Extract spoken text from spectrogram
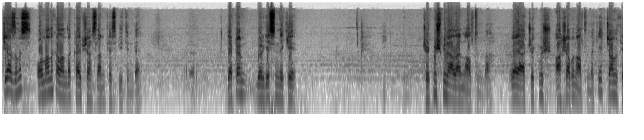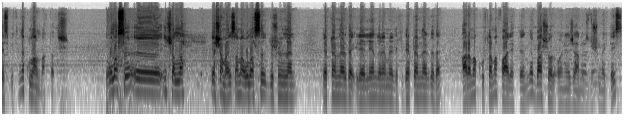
Cihazımız ormanlık alanda kayıp şahısların tespitinde, e, deprem bölgesindeki çökmüş binaların altında veya çökmüş ahşabın altındaki canlı tespitinde kullanılmaktadır. Olası e, inşallah yaşamayız ama olası düşünülen depremlerde, ilerleyen dönemlerdeki depremlerde de arama kurtarma faaliyetlerinde başrol oynayacağını biz düşünmekteyiz.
